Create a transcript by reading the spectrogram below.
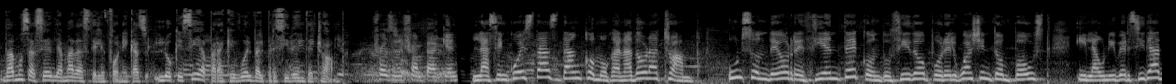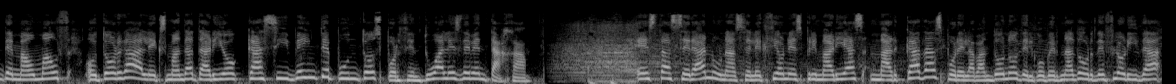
vamos a hacer llamadas telefónicas, lo que sea para que vuelva el presidente Trump. Las encuestas dan como ganador a Trump. Un sondeo reciente conducido por el Washington Post y la Universidad de Monmouth otorga al exmandatario casi 20 puntos porcentuales de ventaja. Estas serán unas elecciones primarias marcadas por el abandono del gobernador de Florida,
